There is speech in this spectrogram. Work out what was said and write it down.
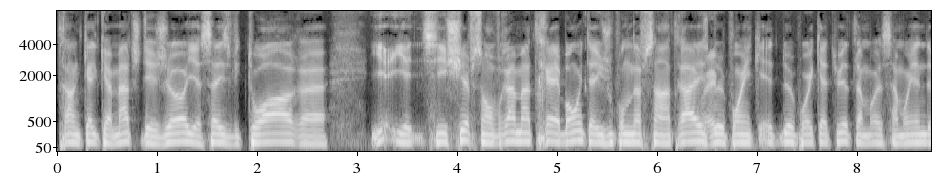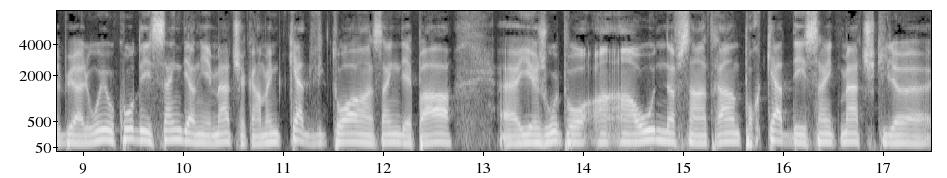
30 quelques matchs déjà, il a 16 victoires, euh, il- il- ses chiffres sont vraiment très bons. Il joue pour 913, Ouais. 2.4 2.48 la mo- sa moyenne de buts alloués. Au cours des cinq derniers matchs, il a quand même quatre victoires en cinq départs. Euh, il a joué pour en, en haut de 930 pour quatre des cinq matchs qu'il a,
